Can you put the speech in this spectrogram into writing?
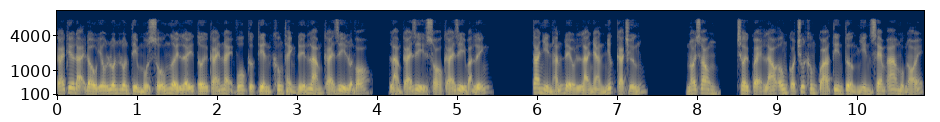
cái kia đại đầu yêu luôn luôn tìm một số người lấy tới cái này vô cực tiên không thành đến làm cái gì luận võ, làm cái gì so cái gì bản lĩnh. Ta nhìn hắn đều là nhàn nhức cả trứng. Nói xong, trời quẻ lao ông có chút không quá tin tưởng nhìn xem a một nói,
